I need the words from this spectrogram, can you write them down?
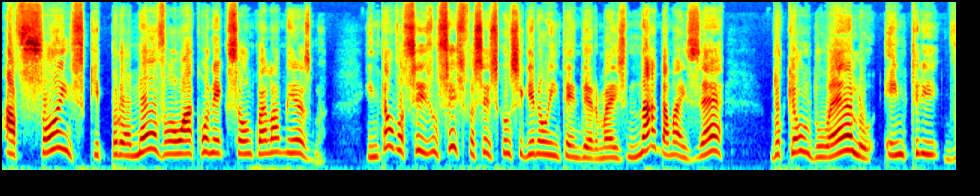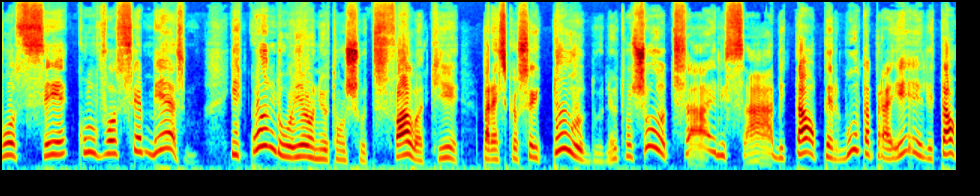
ações que promovam a conexão com ela mesma. Então, vocês, não sei se vocês conseguiram entender, mas nada mais é do que um duelo entre você com você mesmo. E quando eu, Newton Schultz, falo aqui, parece que eu sei tudo, Newton Schultz, ah, ele sabe tal, pergunta para ele tal.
